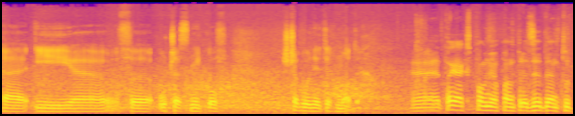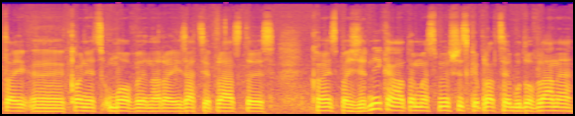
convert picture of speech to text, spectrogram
e, i e, uczestników, szczególnie tych młodych. E, tak jak wspomniał Pan Prezydent, tutaj e, koniec umowy na realizację prac to jest koniec października, natomiast my wszystkie prace budowlane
